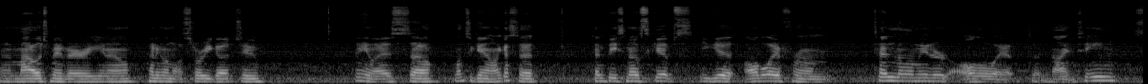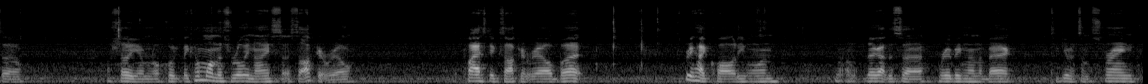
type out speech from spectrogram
uh, mileage may vary, you know, depending on what store you go to. Anyways, so once again, like I said, 10 piece no skips. You get all the way from 10 millimeter all the way up to 19. So I'll show you them real quick. They come on this really nice uh, socket rail, plastic socket rail, but it's a pretty high quality one. They got this uh, ribbing on the back to give it some strength.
